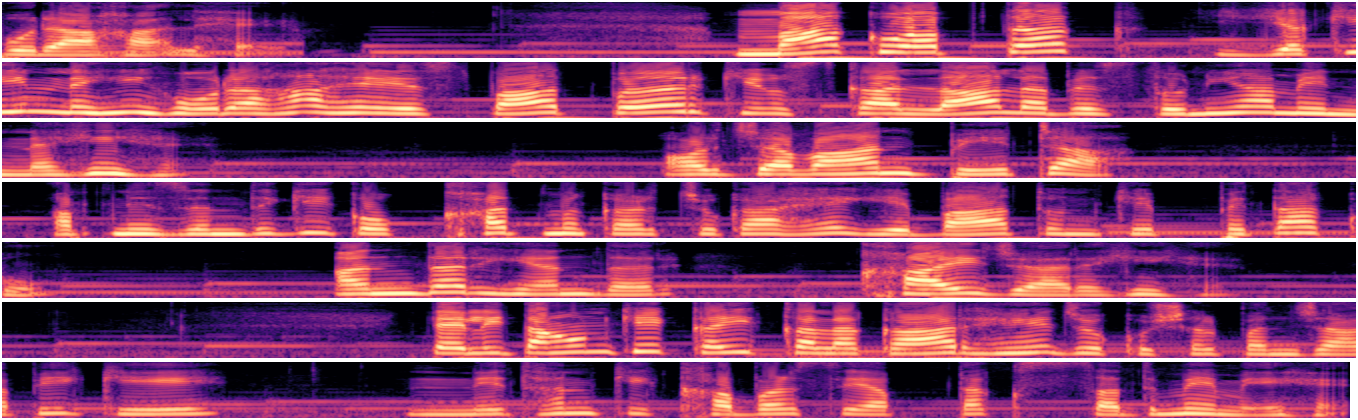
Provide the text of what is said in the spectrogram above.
बुरा हाल है। माँ को अब तक यकीन नहीं हो रहा है इस बात पर कि उसका लाल अब इस दुनिया में नहीं है। और जवान बेटा अपनी ज़िंदगी को खत्म कर चुका है, ये बात उनके पिता को अंदर ही अंदर खाई जा रही है। टेलीटाउन के कई कलाकार हैं जो कुशल पंजाबी के निधन की खबर से अब तक सदमे में हैं।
